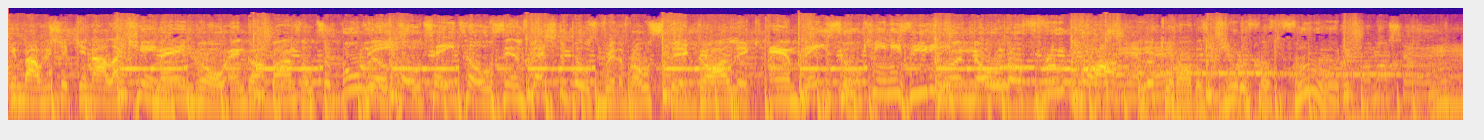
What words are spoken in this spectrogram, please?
talking about chicken a la king. Mango and garbanzo tabbouleh. Real potatoes and vegetables with roasted garlic and basil. Zucchini ziti. Granola fruit bar. Look at all this beautiful food.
